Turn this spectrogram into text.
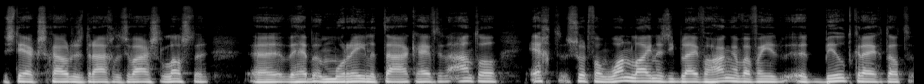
De sterke schouders dragen de zwaarste lasten. Eh, we hebben een morele taak. Hij heeft een aantal echt soort van one-liners die blijven hangen, waarvan je het beeld krijgt dat,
